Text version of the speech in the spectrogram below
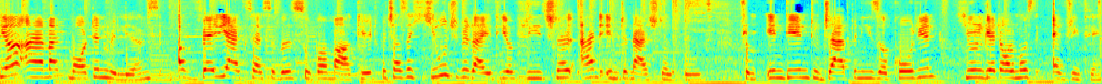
Here I am at Morton Williams, a very accessible supermarket which has a huge variety of regional and international foods. From Indian to Japanese or Korean, you'll get almost everything.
